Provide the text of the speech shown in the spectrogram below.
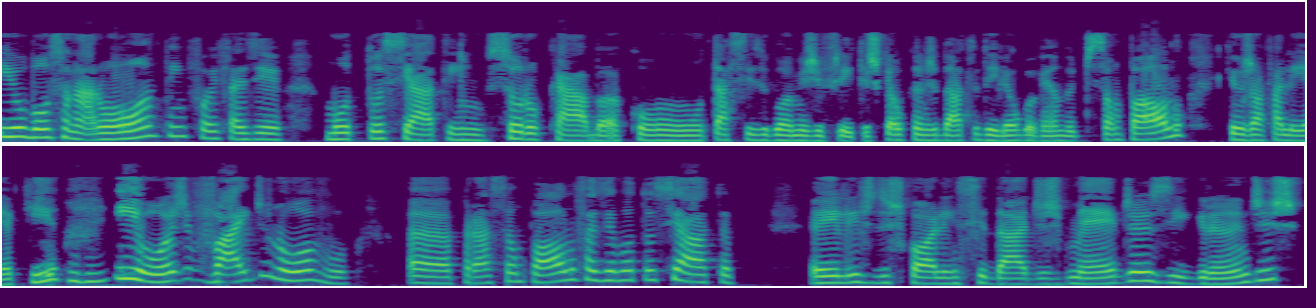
e o Bolsonaro ontem foi fazer motociata em Sorocaba com o Tarcísio Gomes de Freitas, que é o candidato dele ao governo de São Paulo, que eu já falei aqui, uhum. e hoje vai de novo uh, para São Paulo fazer motociata eles escolhem cidades médias e grandes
